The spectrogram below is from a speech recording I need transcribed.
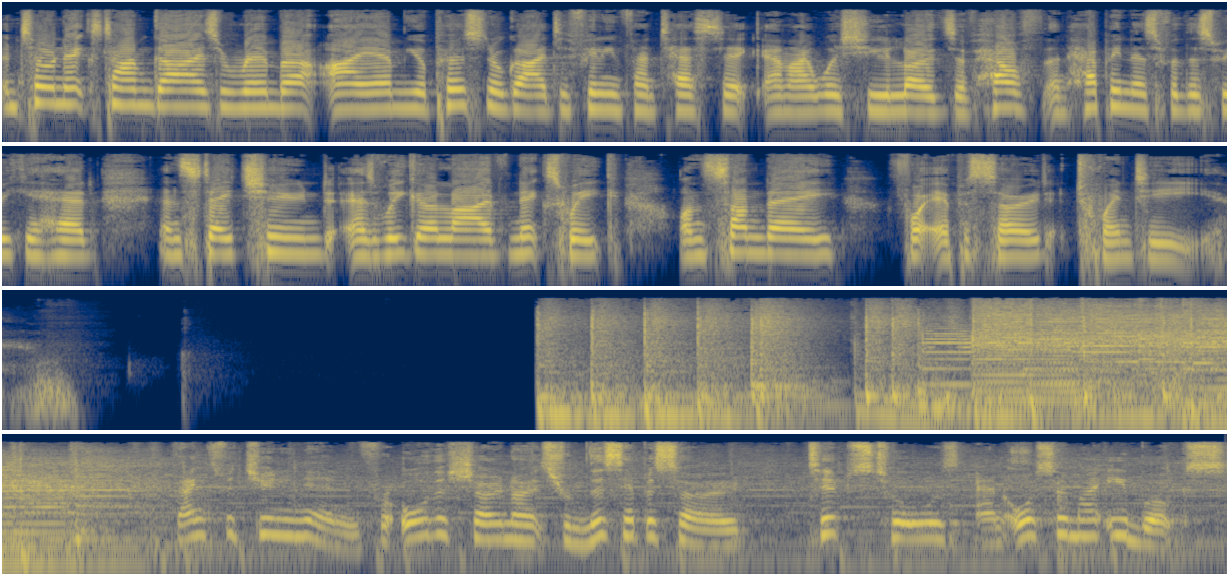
Until next time, guys, remember I am your personal guide to feeling fantastic, and I wish you loads of health and happiness for this week ahead. And stay tuned as we go live next week on Sunday for episode 20. Thanks for tuning in. For all the show notes from this episode, tips, tools, and also my ebooks,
